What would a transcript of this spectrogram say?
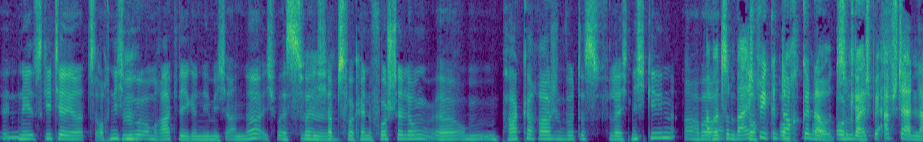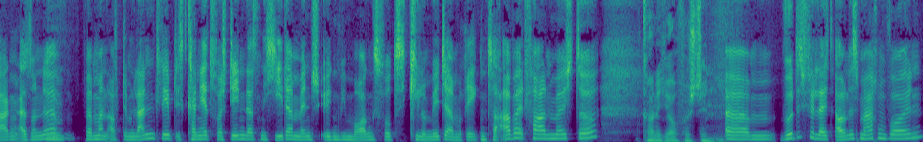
Nee, es geht ja jetzt auch nicht hm. nur um Radwege, nehme ich an. Ne? Ich weiß zwar, hm. ich habe zwar keine Vorstellung, äh, um Parkgaragen wird das vielleicht nicht gehen, aber. Aber zum Beispiel, doch, doch genau, okay. zum Beispiel Abstellanlagen. Also, ne, hm. wenn man auf dem Land lebt, ich kann jetzt verstehen, dass nicht jeder Mensch irgendwie morgens 40 Kilometer im Regen zur Arbeit fahren möchte. Kann ich auch verstehen. Ähm, würde ich vielleicht auch nicht machen wollen.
